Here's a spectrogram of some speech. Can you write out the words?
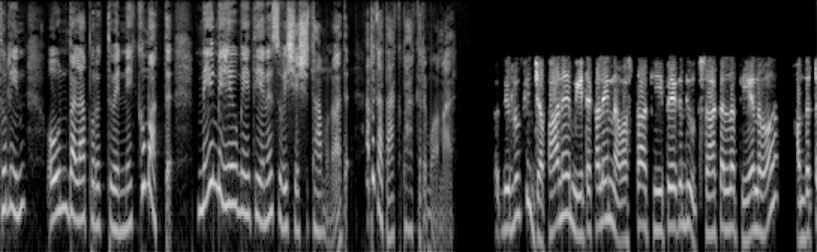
තුළින් ඔවුන් බලාපොරොත්තු වෙන්නේ කුමක්ද? මේ මෙහෙයුමේ තියෙන සුවිශේෂතා මොනවද? අපි කතා පහ කරමු අමල්. දිලුකි ජපානය මීට කලින් අවස්ථා කීපයකදී උත්සාහ කළා තියෙනවා හඳට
